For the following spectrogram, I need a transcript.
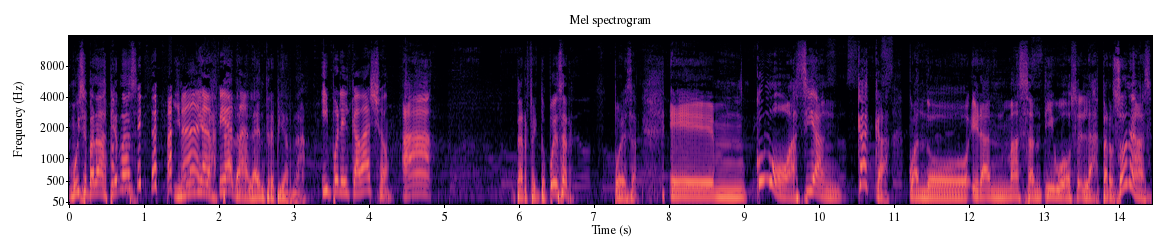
Muy separadas piernas y muy separadas las desgastada piernas. la entrepierna. Y por el caballo. Ah, perfecto, puede ser. Puede ser. Eh, ¿Cómo hacían caca cuando eran más antiguos las personas?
